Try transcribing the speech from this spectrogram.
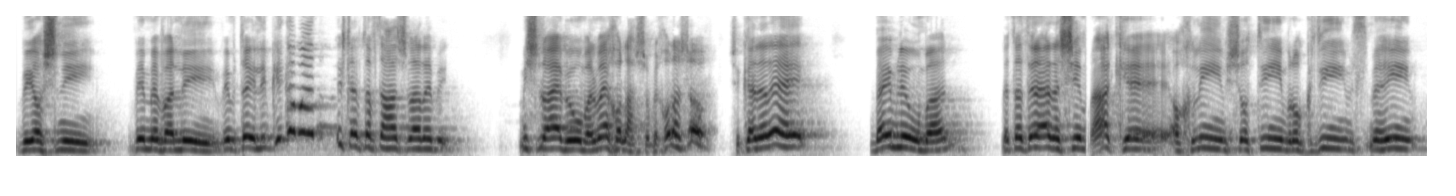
ויושנים, ומבלים, ומטיילים, כי גם יש להם את ההבטחה של הרבי. מי שלא היה באומן, מה יכול לחשוב? יכול לחשוב שכנראה באים לאומן, ואתה תראה אנשים רק אה, אוכלים, שותים, רוקדים, שמחים,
